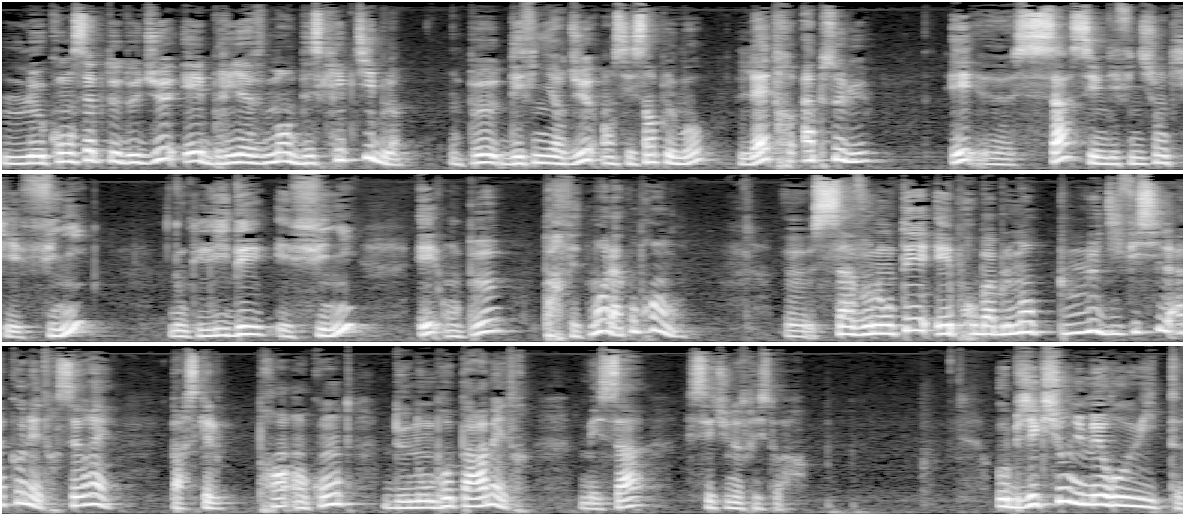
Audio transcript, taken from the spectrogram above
Le concept de Dieu est brièvement descriptible. On peut définir Dieu en ces simples mots, l'être absolu. Et euh, ça, c'est une définition qui est finie, donc l'idée est finie, et on peut parfaitement la comprendre. Euh, sa volonté est probablement plus difficile à connaître, c'est vrai, parce qu'elle prend en compte de nombreux paramètres. Mais ça, c'est une autre histoire. Objection numéro 8.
